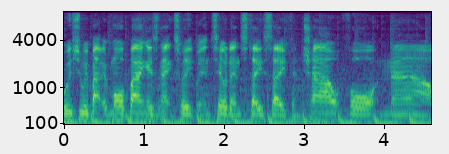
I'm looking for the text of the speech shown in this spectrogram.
We shall be back with more bangers next week, but until then, stay safe and ciao for now.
